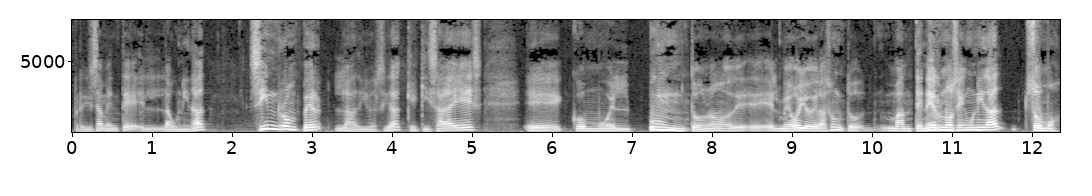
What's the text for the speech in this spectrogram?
precisamente la unidad sin romper la diversidad, que quizá es eh, como el punto, ¿no? Eh, el meollo del asunto, mantenernos en unidad, somos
